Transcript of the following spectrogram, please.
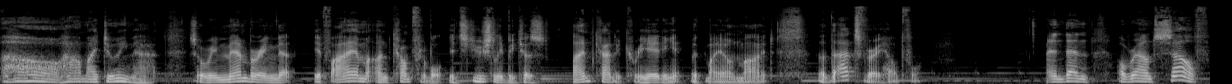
Oh, how am I doing that? So remembering that if I am uncomfortable, it's usually because I'm kind of creating it with my own mind. That's very helpful. And then around self,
